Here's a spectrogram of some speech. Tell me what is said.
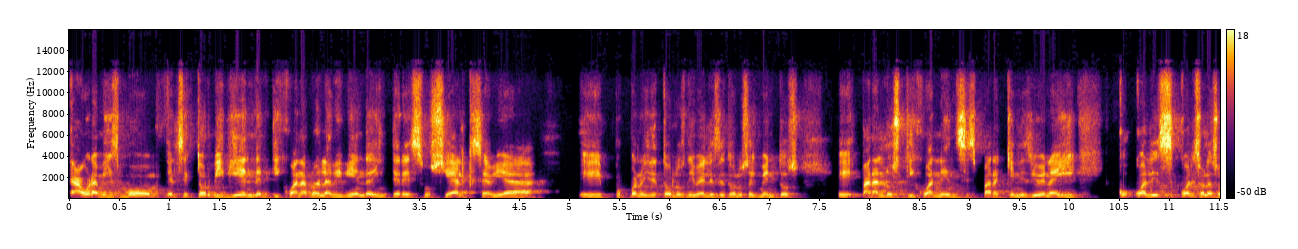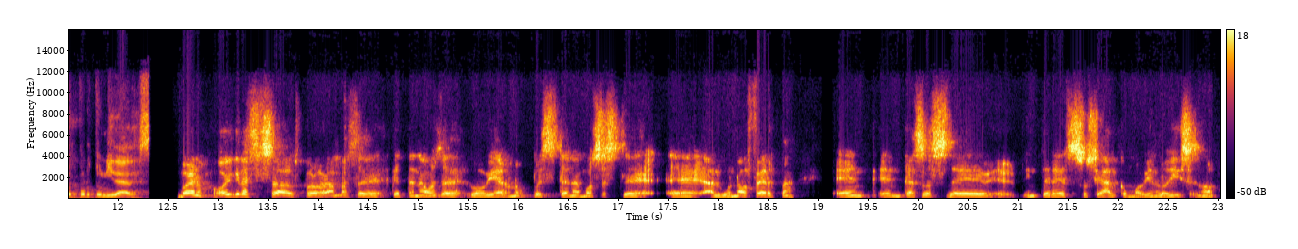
ahora mismo el sector vivienda en Tijuana, hablo de la vivienda de interés social que se había eh, bueno, y de todos los niveles, de todos los segmentos, eh, para los tijuanenses, para quienes viven ahí, ¿cuáles, ¿cuáles son las oportunidades? Bueno, hoy gracias a los programas que tenemos de gobierno, pues tenemos este, eh, alguna oferta en, en, casas de interés social, como bien lo dices, ¿no?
